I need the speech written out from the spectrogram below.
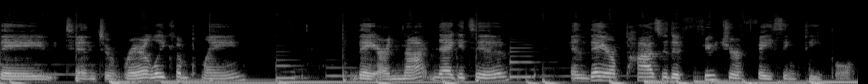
They tend to rarely complain. They are not negative and they are positive future facing people.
